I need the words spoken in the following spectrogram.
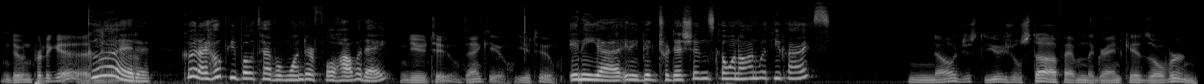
I'm doing pretty good. Good. Good. I hope you both have a wonderful holiday. You too. Thank you. You too. Any uh, any big traditions going on with you guys? No, just the usual stuff. Having the grandkids over and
